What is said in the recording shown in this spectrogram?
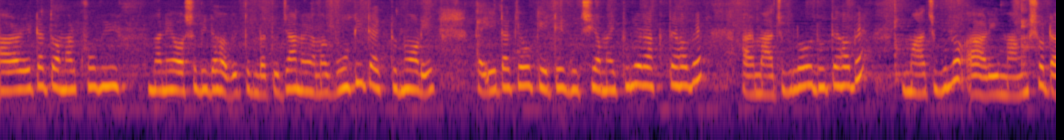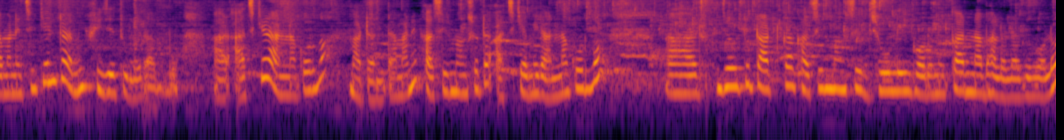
আর এটা তো আমার খুবই মানে অসুবিধা হবে। তোমরা তো জানোই আমার বটিটা একটু নড়ে, তাই এটাকেও কেটে গুছিয়ে আমায় তুলে রাখতে হবে আর মাছগুলোও ধুতে হবে। মাছগুলো আর এই মাংসটা মানে চিকেনটা আমি ফ্রিজে তুলে রাখব। আর আজকে রান্না করব মাটনটা মানে খাসির মাংসটা আজকে আমি রান্না করব। আর যেহেতু টাটকা খাসির মাংসের ঝোল, এই গরমে কার না ভালো লাগে বলো?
